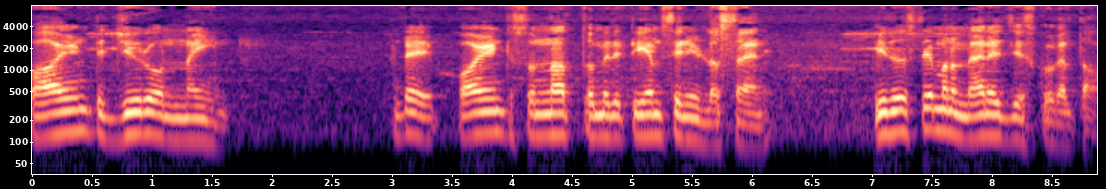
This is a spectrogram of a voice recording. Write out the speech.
పాయింట్ జీరో నైన్. అంటే పాయింట్ సున్నా తొమ్మిది టీఎంసీ నీళ్ళు వస్తాయని. ఇది వస్తే మనం మేనేజ్ చేసుకోగలుగుతాం.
